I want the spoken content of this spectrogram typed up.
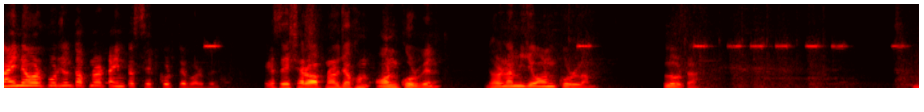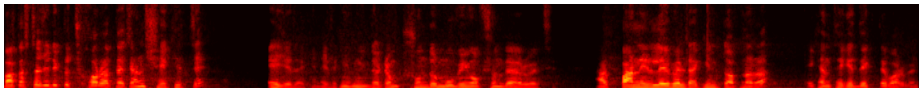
নাইন আওয়ার পর্যন্ত আপনারা টাইমটা সেট করতে পারবেন। ঠিক আছে? এছাড়াও আপনারা যখন অন করবেন, ধরেন আমি যে অন করলাম ফ্লোটা বাতাসটা যদি একটু ছড়াতে চান, সেক্ষেত্রে এই যে দেখেন, এটা কিন্তু একটা সুন্দর মুভিং অপশন দেওয়া রয়েছে। আর পানির লেভেলটা কিন্তু আপনারা এখান থেকে দেখতে পারবেন।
